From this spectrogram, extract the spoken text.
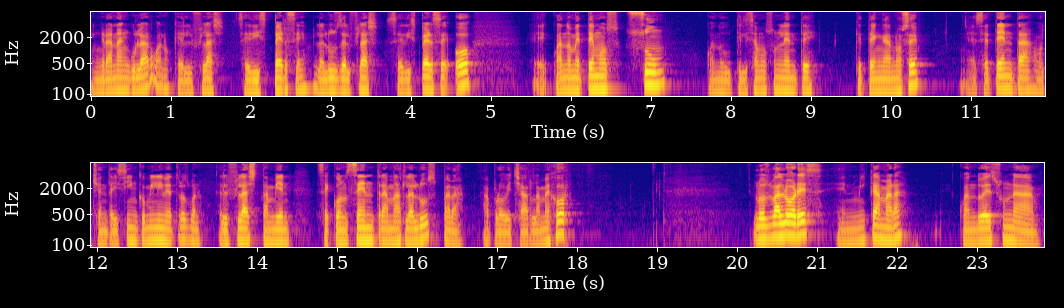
en gran angular, bueno, que el flash se disperse, la luz del flash se disperse, o eh, cuando metemos zoom, cuando utilizamos un lente que tenga, no sé, 70, 85 milímetros, bueno, el flash también se concentra más la luz para aprovecharla mejor. Los valores en mi cámara, cuando es una,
